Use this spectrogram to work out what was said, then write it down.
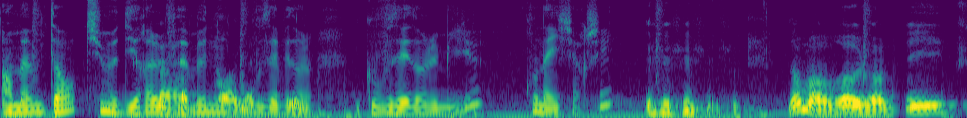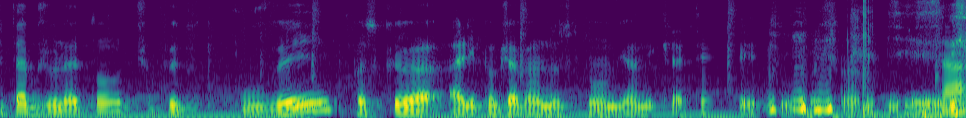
En même temps, tu me diras le fameux nom que vous, avez dans le, que vous avez dans le milieu, qu'on aille chercher. non, mais en vrai, aujourd'hui, tu tapes Jonathan, tu peux parce que à, l'époque, j'avais un autre nom bien éclaté. c'est ça,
